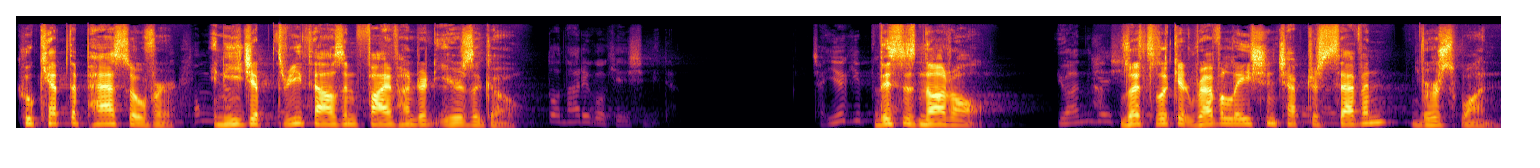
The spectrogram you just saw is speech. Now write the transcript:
who kept the Passover in Egypt 3,500 years ago. This is not all. Let's look at Revelation chapter 7, verse 1.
